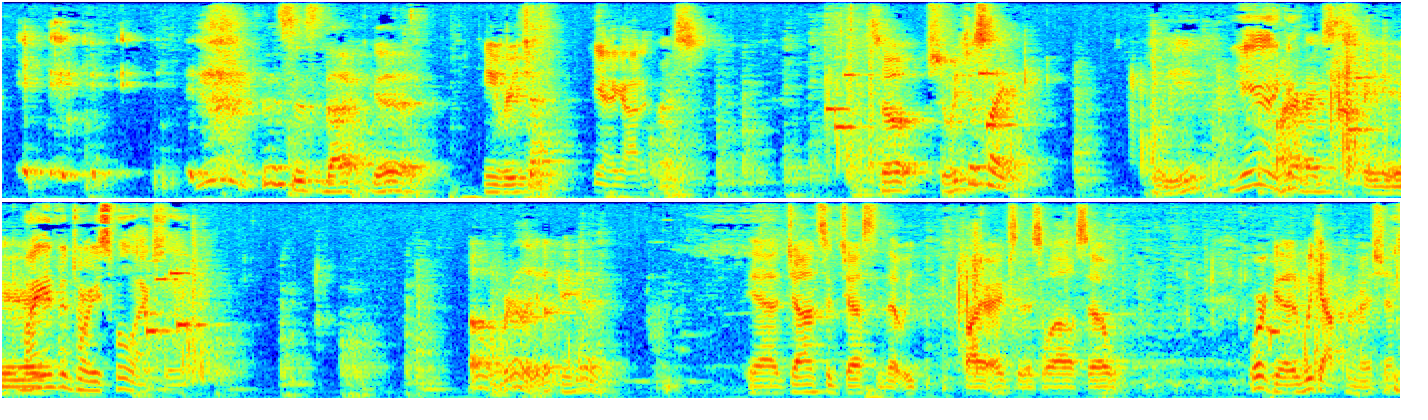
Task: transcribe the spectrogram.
this is not good. Can you reach it? Yeah, I got it. Nice. So, should we just like leave? Yeah, I Fire got- exit's right here. My inventory's full actually. Oh, really? Okay, good. Yeah, John suggested that we fire exit as well, so we're good. We got permission.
